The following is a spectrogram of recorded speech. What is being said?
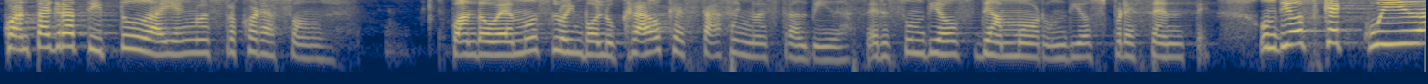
cuánta gratitud hay en nuestro corazón cuando vemos lo involucrado que estás en nuestras vidas. Eres un Dios de amor, un Dios presente, un Dios que cuida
